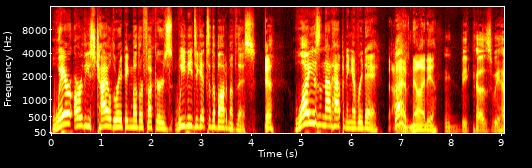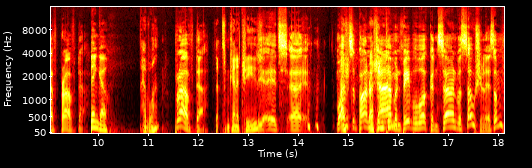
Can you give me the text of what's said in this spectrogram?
"Where are these child raping motherfuckers? We need to get to the bottom of this." Yeah. Why isn't that happening every day? I have no idea. Because we have Pravda. Bingo. Have what? Pravda. Is that some kind of cheese? Yeah, It's uh, once upon a time cheese? when people were concerned with socialism,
